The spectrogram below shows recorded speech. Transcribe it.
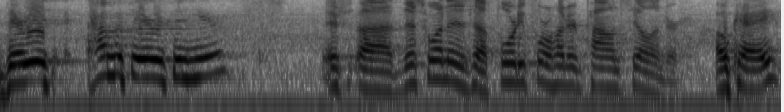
there is, how much air is in here? There's, uh, this one is a 4,400 pound cylinder. Okay.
